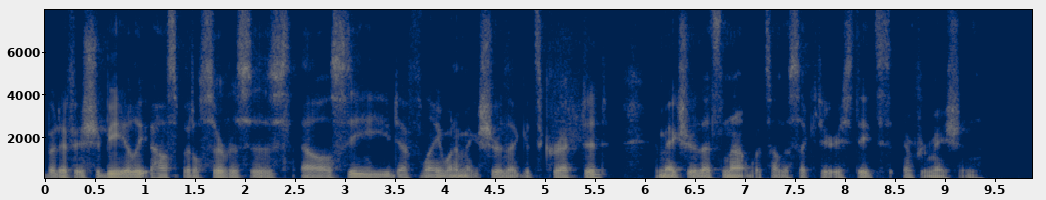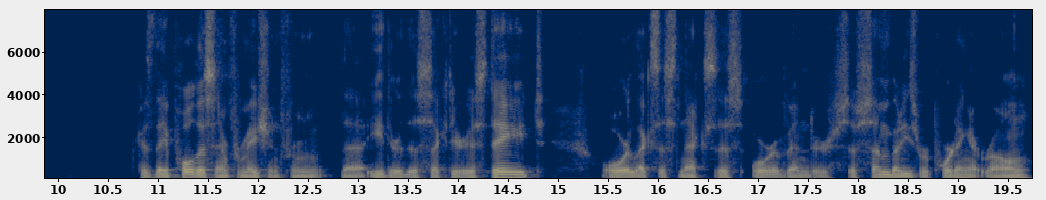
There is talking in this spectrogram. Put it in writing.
But if it should be Elite Hospital Services LLC, you definitely want to make sure that gets corrected and make sure that's not what's on the Secretary of State's information. Because they pull this information from the, either the Secretary of State or LexisNexis or a vendor. So somebody's reporting it wrong.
